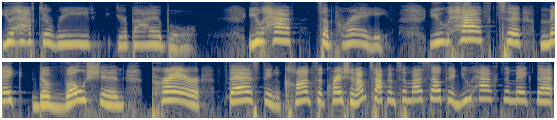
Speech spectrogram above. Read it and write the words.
You have to read your Bible, you have to pray. You have to make devotion, prayer, fasting, consecration. I'm talking to myself here. You have to make that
